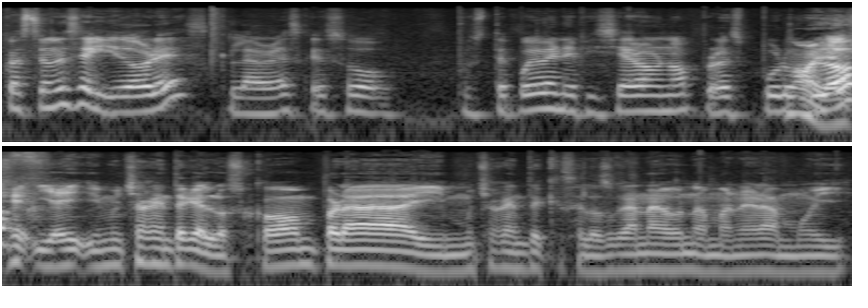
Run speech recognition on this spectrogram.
cuestión de seguidores, que la verdad es que eso pues te puede beneficiar o no, pero es puro no, Y hay, mucha gente que los compra y mucha gente que se los gana de una manera muy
